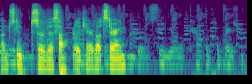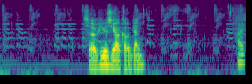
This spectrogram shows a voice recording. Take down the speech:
I'm just gonna serve this. I don't really care about stirring. So here's Yagoo again. Hi.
